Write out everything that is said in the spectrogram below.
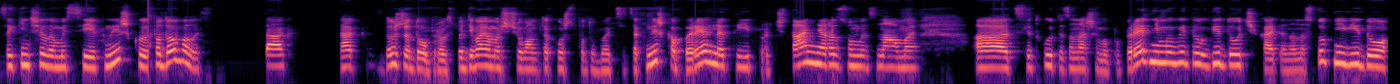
Закінчили ми з цією книжкою. Сподобалось? Так. Так, дуже добре. Сподіваємося, що вам також сподобається ця книжка, перегляд її, прочитання разом із нами. Слідкуйте за нашими попередніми відео, відео, чекайте на наступні відео.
